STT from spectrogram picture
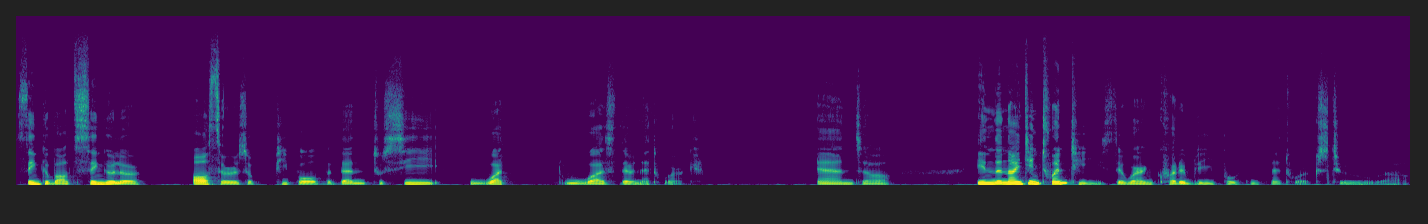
think about singular authors or people but then to see what was their network. And uh, in the 1920s, there were incredibly potent networks too. Um,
